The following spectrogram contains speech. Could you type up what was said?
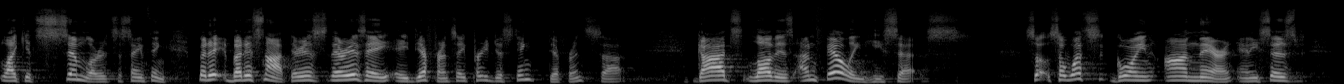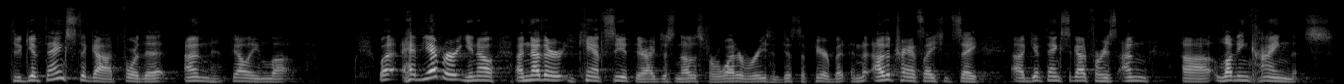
like it's similar, it's the same thing, but, it, but it's not. There is, there is a, a difference, a pretty distinct difference. Uh, God's love is unfailing, he says. So, so what's going on there? And he says to give thanks to God for the unfailing love. Well, have you ever, you know, another, you can't see it there, I just noticed for whatever reason disappeared, but other translations say, uh, give thanks to God for his un, uh, loving kindness.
